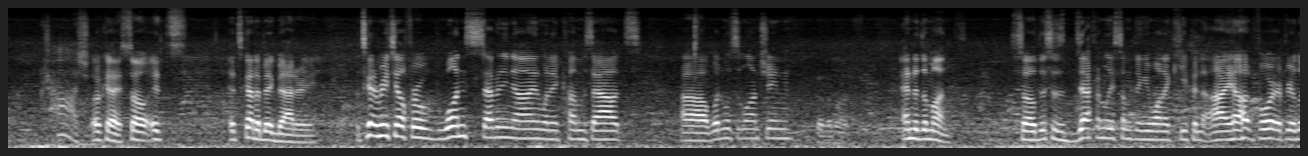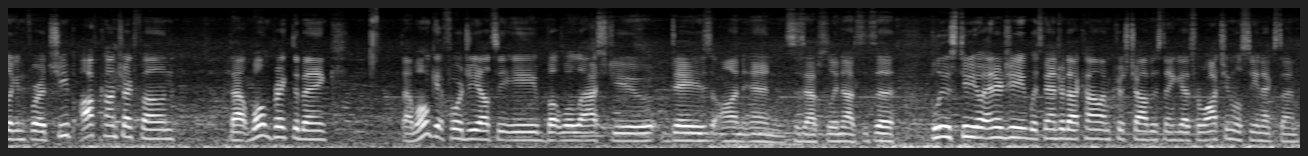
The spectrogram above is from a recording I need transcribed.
gosh. Okay, so it's it's got a big battery. It's gonna retail for 179 when it comes out. Uh, when was it launching? End of the month. End of the month. So this is definitely something you want to keep an eye out for if you're looking for a cheap off-contract phone that won't break the bank, that won't get 4G LTE, but will last you days on end. This is absolutely nuts. It's a Blu Studio Energy with Phandroid.com. I'm Chris Chavez. Thank you guys for watching. We'll see you next time.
